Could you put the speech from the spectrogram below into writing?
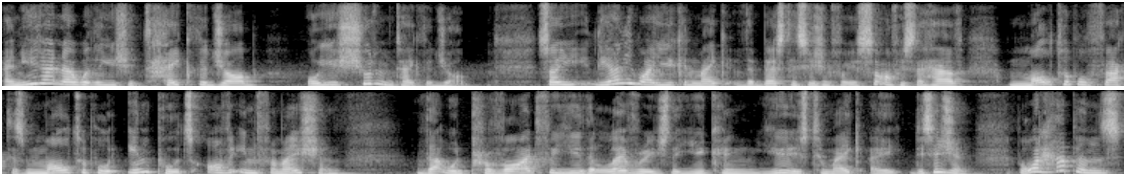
and you don't know whether you should take the job or you shouldn't take the job. So the only way you can make the best decision for yourself is to have multiple factors, multiple inputs of information that would provide for you the leverage that you can use to make a decision. But what happens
